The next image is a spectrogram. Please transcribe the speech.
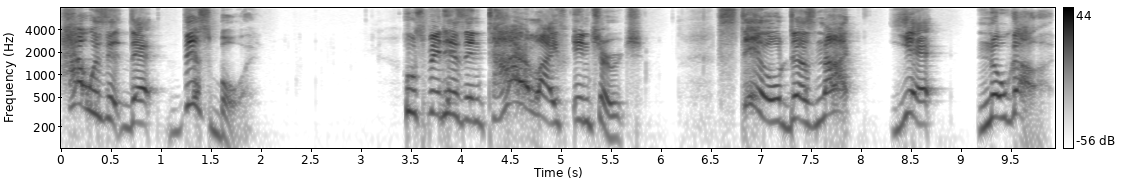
how is it that this boy, who spent his entire life in church, still does not yet know God?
